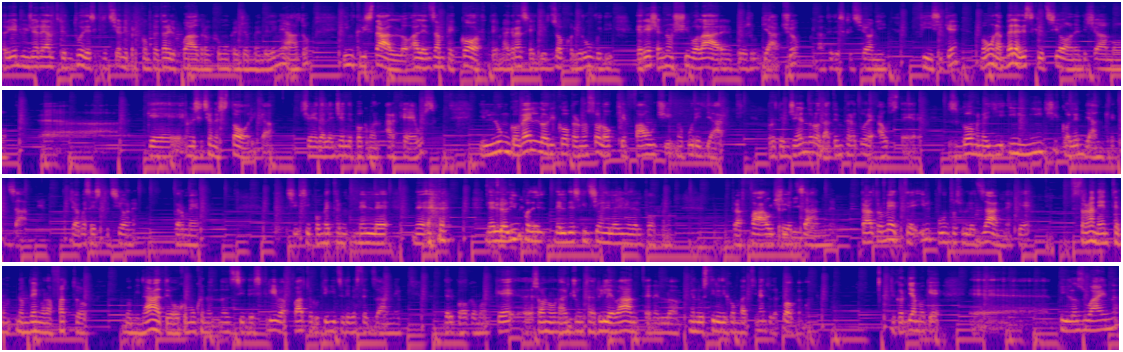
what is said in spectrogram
Vorrei aggiungere altre due descrizioni per completare il quadro comunque già ben delineato. In cristallo ha le zampe corte, ma grazie agli zoccoli ruvidi riesce a non scivolare neppure sul ghiaccio, altre descrizioni fisiche, ma una bella descrizione, diciamo, eh, che è una descrizione storica, ci viene da leggende Pokémon Arceus. Il lungo vello ricopre non solo occhi e fauci, ma pure gli arti proteggendolo da temperature austere. Sgomena gli inimici con le bianche zanne. Già questa iscrizione per me si, si può mettere nelle, ne, nell'Olimpo del, delle descrizioni della linea del Pokémon tra fauci e zanne. Tra l'altro mette il punto sulle zanne che stranamente non, non vengono affatto nominate o comunque non, non, si descrive affatto l'utilizzo di queste zanne del Pokémon che eh, sono un'aggiunta rilevante nel, nello stile di combattimento del Pokémon. Ricordiamo che eh, Piloswine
